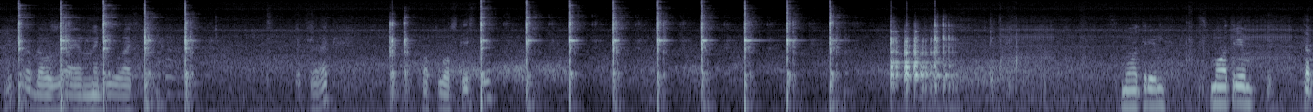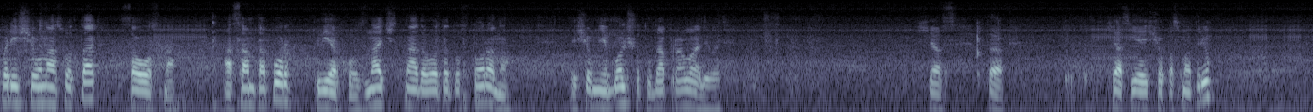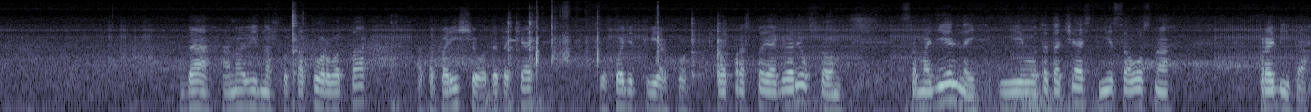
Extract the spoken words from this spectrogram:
И продолжаем набивать. Так, по плоскости. Смотрим, смотрим. Топорище у нас вот так соосно, а сам топор кверху. Значит, надо вот эту сторону еще мне больше туда проваливать. Сейчас, так, сейчас я еще посмотрю. Да, оно видно, что топор вот так, а топорище, вот эта часть, выходит кверху. Вот про что я говорил, что он самодельный, и вот эта часть не соосно пробита.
